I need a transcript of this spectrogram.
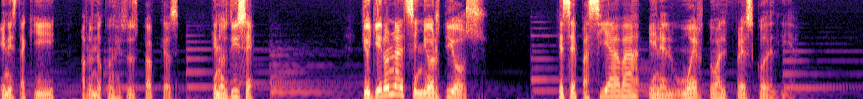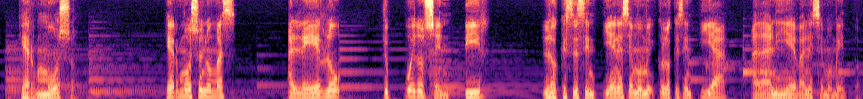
en esta aquí, hablando con Jesús Podcast, que nos dice, y oyeron al Señor Dios que se paseaba en el huerto al fresco del día. Qué hermoso, qué hermoso nomás al leerlo yo puedo sentir lo que se sentía en ese momento, lo que sentía Adán y Eva en ese momento.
